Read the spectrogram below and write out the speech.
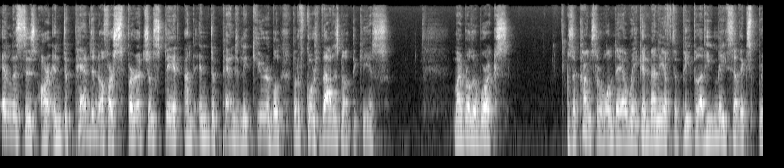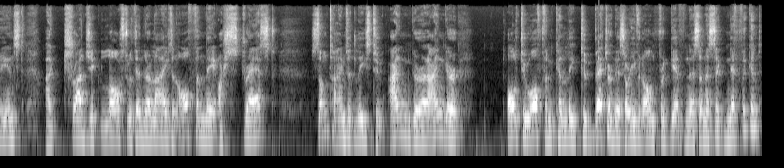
illnesses are independent of our spiritual state and independently curable. But of course, that is not the case. My brother works as a counsellor one day a week, and many of the people that he meets have experienced a tragic loss within their lives, and often they are stressed. Sometimes it leads to anger, and anger all too often can lead to bitterness or even unforgiveness, and a significant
